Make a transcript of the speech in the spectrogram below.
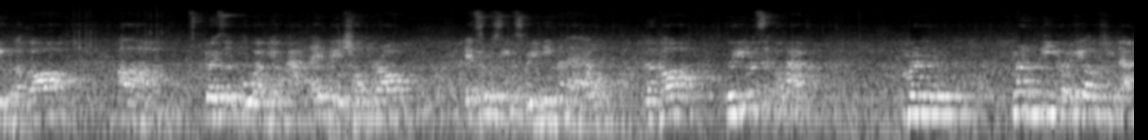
ริง ๆ แล้วก็โดยส่วนตัวมีโอกาสได้ไปชมรอบ exclusive screening มาแล้ว แล้วก็เฮ้ยรู้สึกว่าแบบมันมันดีกว่าที่เราคิดอะ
